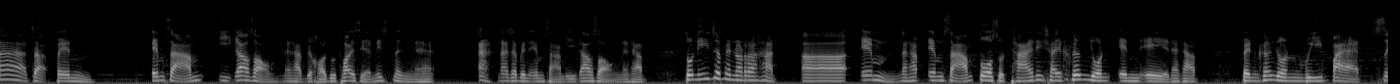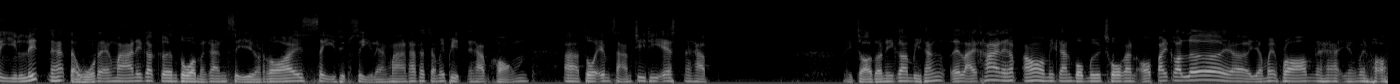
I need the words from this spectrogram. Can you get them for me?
น่าจะเป็น M3 E92 นะครับ เดี๋ยวขอดูถ้อยเสียนิดนึงนะฮะ อะ น่าจะเป็น M3 E92 นะครับ ตัวนี้จะเป็นรหัสอ่า M นะครับ M3 ตัวสุดท้ายที่ใช้เครื่องยนต์ NA นะครับ เป็นเครื่องยนต์ V8 4 ลิตรนะฮะ แต่โหแรงม้านี่ก็เกินตัวเหมือนกัน 444 แรงม้า ถ้าถ้าจะไม่ผิดนะครับ ของอตัว M3 GTS นะครับในจอตอนนี้ก็มีทั้งหลาย ๆ ค่ายนะครับ อ๋อ มีการบกมือโชว์กัน อ๋อ ไปก่อนเลย ยังไม่พร้อมนะฮะ ยังไม่พร้อม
